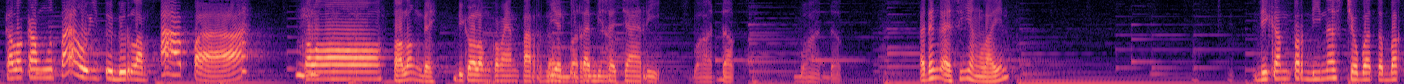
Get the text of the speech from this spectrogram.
kalau kamu tahu itu durlam apa kalau tolong deh di kolom komentar biar kita bisa cari. Badak badak. ada nggak sih yang lain? Di kantor dinas coba tebak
